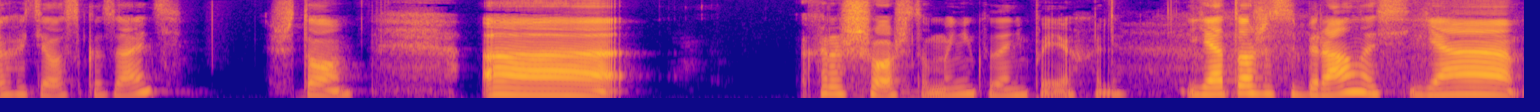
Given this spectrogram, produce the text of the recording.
я хотела сказать? Что? А, Хорошо, что мы никуда не поехали. Я тоже собиралась, я...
